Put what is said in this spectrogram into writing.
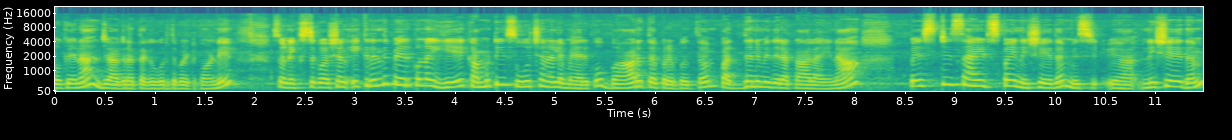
ఓకేనా? జాగ్రత్తగా గుర్తుపెట్టుకోండి. So next question. ఈ క్రింది పేర్కొన్న ఏ కమిటీ సూచనల మేరకు భారత ప్రభుత్వం పద్దెనిమిది రకాలైన పెస్టిసైడ్స్పై నిషేధం విసి నిషేధం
